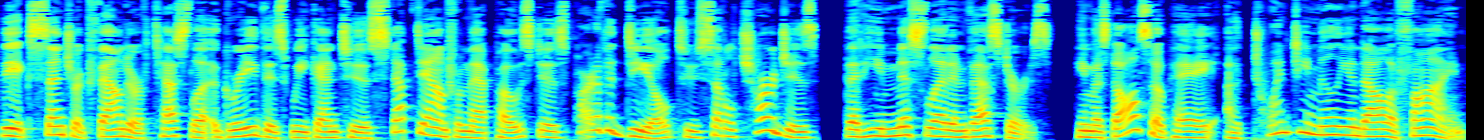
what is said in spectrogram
The eccentric founder of Tesla agreed this weekend to step down from that post as part of a deal to settle charges that he misled investors. He must also pay a $20 million fine.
